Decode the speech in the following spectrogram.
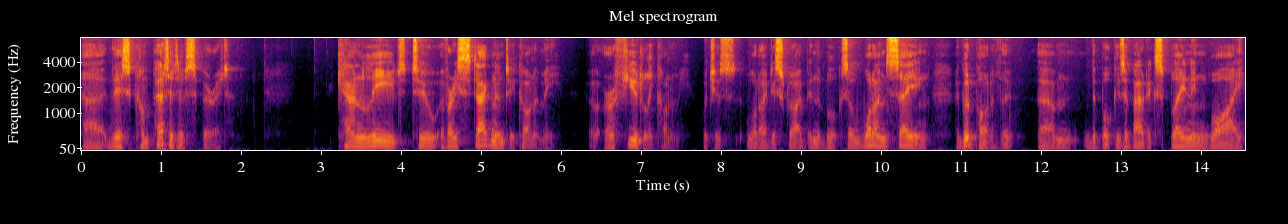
uh, this competitive spirit can lead to a very stagnant economy or a feudal economy, which is what I describe in the book. So, what I'm saying, a good part of the um, the book is about explaining why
